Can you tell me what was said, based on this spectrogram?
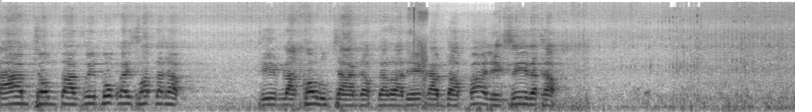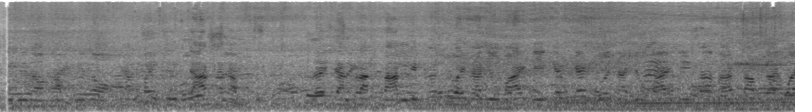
ตามชมทางเฟซบุ๊กไลฟ์สดนะครับ ทีมหลักเข้าลูกชางกับดาราดีกำดับป้ายเด็กซี่นะครับพี่น้องครับพี่น้องยังไม่ตื่นจานนะครับและยังหลักฐานกินขึ้นด้วยนโยบายดีเข้มแข็งด้วยนโยบายดีสามารถทำได้ไว้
